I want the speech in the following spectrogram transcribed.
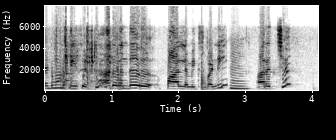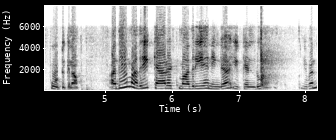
ரெண்டு மூணு பீஸ் எடுத்து அதை வந்து பால்ல மிக்ஸ் பண்ணி அரைச்சு போட்டுக்கலாம். அதே மாதிரி கேரட் மாதிரியே நீங்க you can do even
